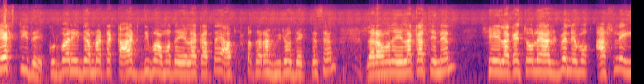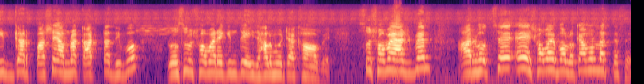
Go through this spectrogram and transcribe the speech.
নেক্সট ঈদে, কুরবানি ঈদে আমরা একটা কার্ড দিব আমাদের এলাকাতে। আপনারা যারা ভিডিও দেখতেছেন, যারা আমাদের এলাকা চেনেন, সেই এলাকায় চলে আসবেন এবং আসলে ঈদগার পাশে আমরা কার্ডটা দিব। রসুল সবারই কিন্তু এই ঝালমুড়িটা খাওয়াবে। সো সবাই আসবেন, আর হচ্ছে, এই সবাই বলো, কেমন লাগতেছে?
